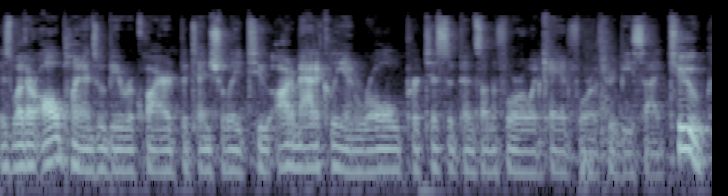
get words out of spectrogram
is whether all plans would be required potentially to automatically enroll participants on the 401k and 403b side. Two,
